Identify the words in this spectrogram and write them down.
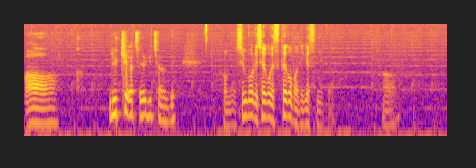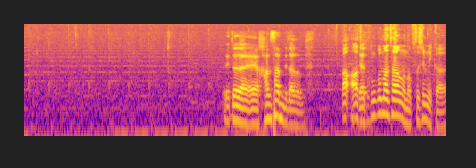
아 이렇게가 제일 귀찮은데. 그럼요 심볼이 최고의 spec up 아니겠습니까? 아. 일단 예, 감사합니다. 그럼. 아, 아 네. 궁금한 사항은 없으십니까?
